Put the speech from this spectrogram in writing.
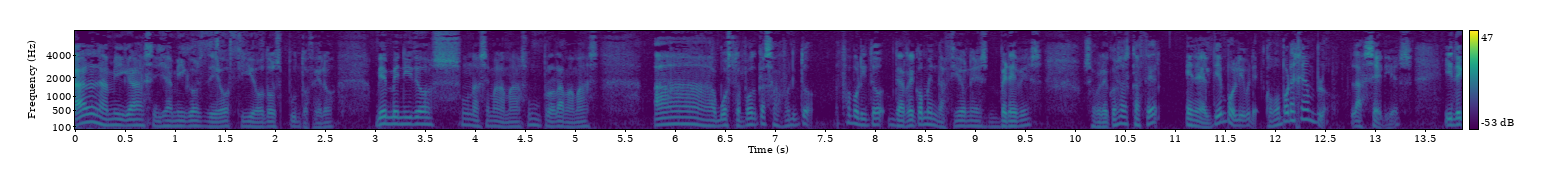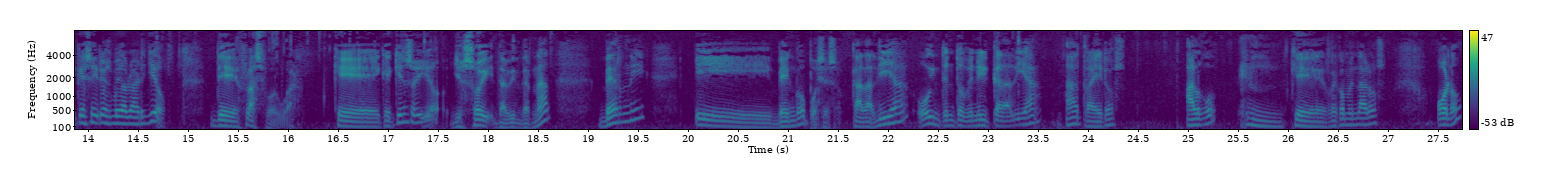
Tal, amigas y amigos de Ocio 2.0? Bienvenidos una semana más, un programa más, a vuestro podcast favorito, favorito de recomendaciones breves sobre cosas que hacer en el tiempo libre, como por ejemplo las series. ¿Y de qué series voy a hablar yo? De Flash Forward. ¿Que, quién soy yo? Yo soy David Bernat, Bernie, y vengo, pues eso, cada día, o intento venir cada día a traeros algo que recomendaros, o no,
